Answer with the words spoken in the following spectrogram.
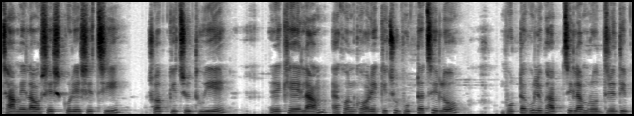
ঝামেলাও শেষ করে এসেছি। সব কিছু ধুয়ে রেখে এলাম। এখন ঘরে কিছু ভুট্টা ছিল। ভুট্টাগুলি ভাবছিলাম, রোদ্রে দিব।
